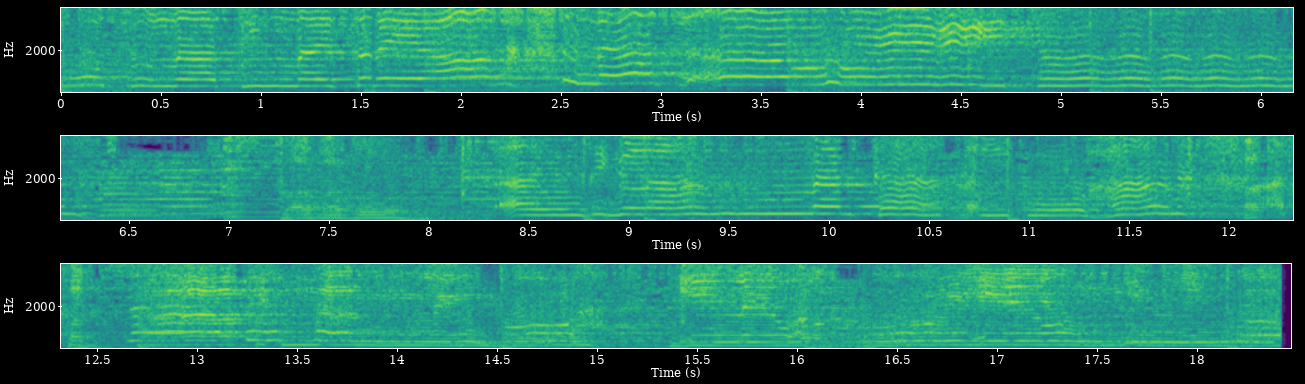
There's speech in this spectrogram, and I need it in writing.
puso natin ay sarayang nag-awitan ay biglang nagkatampuhan At pagsapit ng linggo Giliw ako'y iyong iniwan.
